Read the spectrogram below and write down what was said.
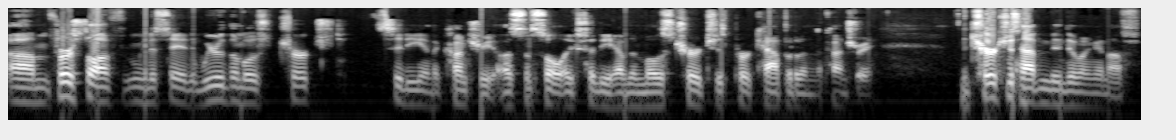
Um, first off, I'm going to say that we're the most churched city in the country. Us and Salt Lake City have the most churches per capita in the country. The churches haven't been doing enough.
